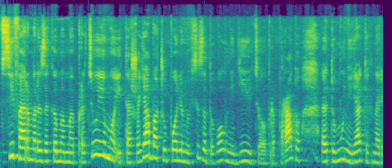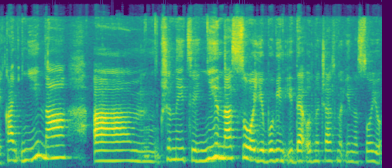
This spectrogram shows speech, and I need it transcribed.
Всі фермери, з якими ми працюємо, і те, що я бачу в полі, ми всі задоволені дією цього препарату, е, тому ніяких нарікань ні на а, пшениці, ні на сої, бо він іде одночасно і на сою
